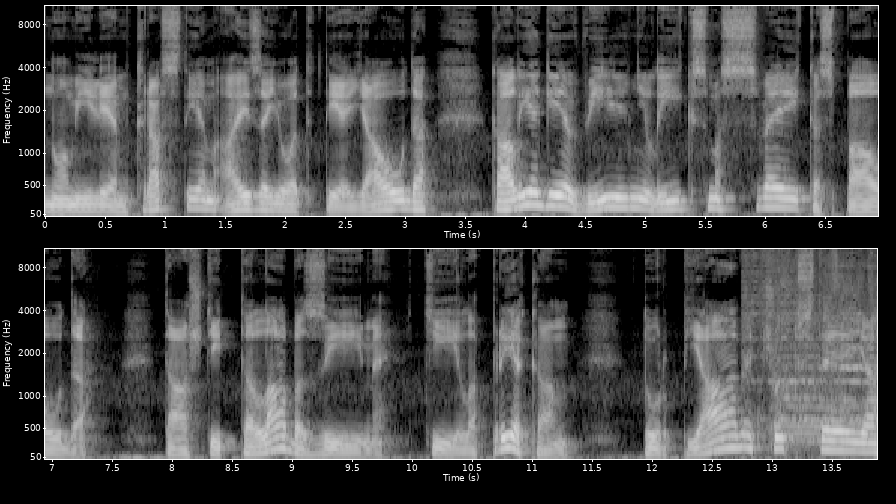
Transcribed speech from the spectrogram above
No mīļiem krastiem aizejot tie jauda, kā liegie viļņi līksmas sveikas pauda. Tā šķita laba zīme, ķīla priekam, tur pjāve čukstēja,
